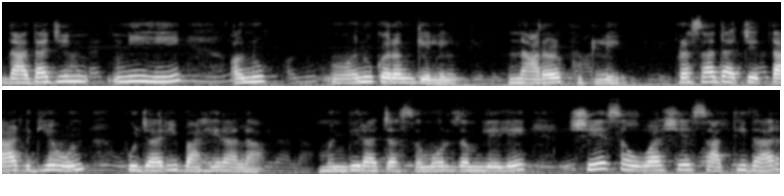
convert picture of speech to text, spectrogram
दादाजींनीही अनु अनुकरण केले. नारळ फुटले. प्रसादाचे ताट घेऊन पुजारी बाहेर आला. मंदिराच्या समोर जमलेले शे सव्वाशे साथीदार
